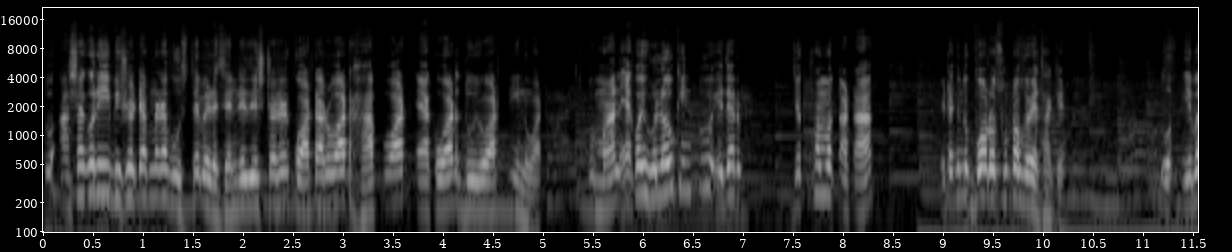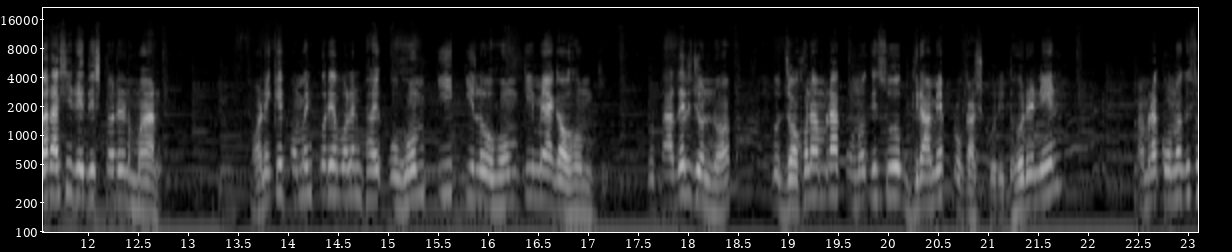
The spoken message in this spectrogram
তো আশা করি এই বিষয়টি আপনারা বুঝতে পেরেছেন। রেজিস্টারের কোয়ার্টার ওয়াট হাফ ওয়াট এক ওয়াট দুই ওয়াট তিন ওয়াট তো মান একই হলেও কিন্তু এদের যে ক্ষমতাটা এটা কিন্তু বড় ছোট হয়ে থাকে। তো এবার আসি রেজিস্টারের মান। অনেকে কমেন্ট করে বলেন, ভাই, ওহম কি কিলো? হোম কি মেগা? হোম কি? তো তাদের জন্য, তো যখন আমরা কোনো কিছু গ্রামে প্রকাশ করি, ধরে নিন, আমরা কোনো কিছু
